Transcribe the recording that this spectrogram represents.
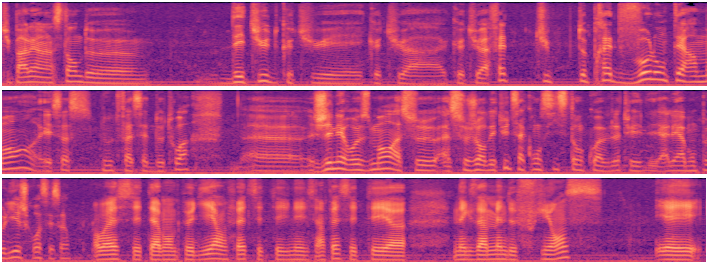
tu parlais à l'instant de d'études que tu es que tu as que tu as faites. Tu te prêtes volontairement, et ça c'est une autre facette de toi, euh, généreusement à ce, à ce genre d'études. Ça consiste en quoi Là, tu es allé à Montpellier, je crois, c'est ça Ouais, c'était à Montpellier en fait, c'était une, en fait, c'était euh, un examen de fluence. Et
